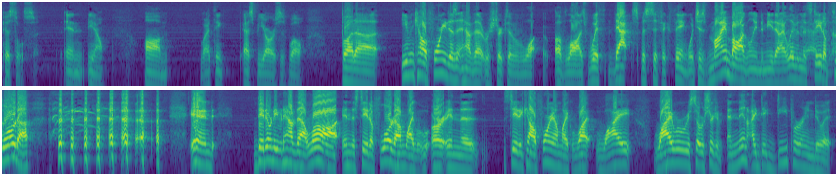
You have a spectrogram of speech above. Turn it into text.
pistols. And, you know, um I think SBRs as well. But uh even California doesn't have that restrictive of, law, of laws with that specific thing, which is mind-boggling to me that I live in the Yeah, state of Florida and they don't even have that law in the state of Florida. I'm like, or in the state of California. I'm like, what? Why? Why were we so restrictive? And then I dig deeper into it,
